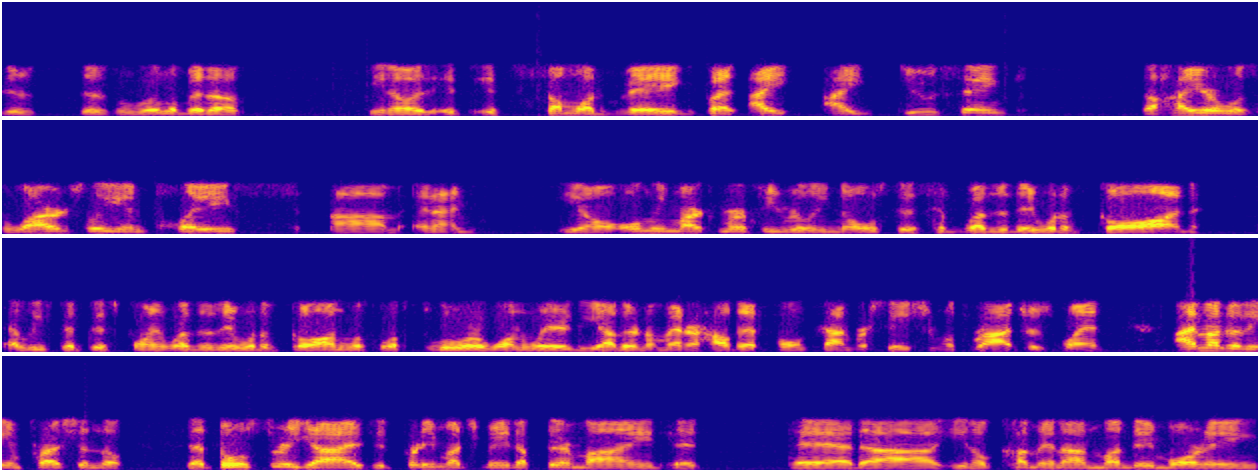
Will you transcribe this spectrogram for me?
There's there's a little bit of, you know, it, it's somewhat vague, but I I do think the hire was largely in place, um, and I'm, you know, only Mark Murphy really knows this whether they would have gone at least at this point whether they would have gone with Lafleur one way or the other, no matter how that phone conversation with Rodgers went. I'm under the impression though that those three guys had pretty much made up their mind, had had uh, you know come in on Monday morning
